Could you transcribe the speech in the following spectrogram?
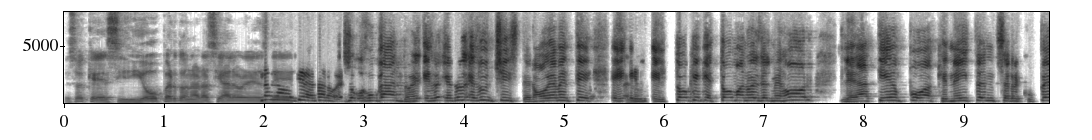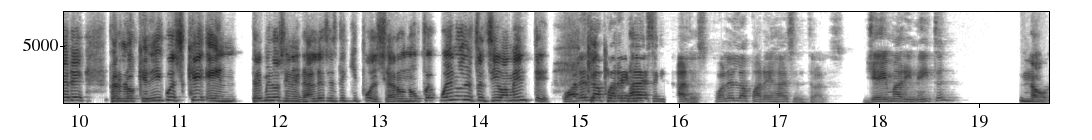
Eso que decidió perdonar a Seattle no, no, no, no, eso jugando, eso, es un chiste, ¿no? Obviamente eh, el, toque que toma no es el mejor, le da tiempo a que Nathan se recupere, pero lo que digo es que en términos generales este equipo de Seattle no fue bueno defensivamente. ¿Cuál es la pareja de centrales? ¿Cuál es la pareja de centrales? ¿Jaymar y Nathan? No,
